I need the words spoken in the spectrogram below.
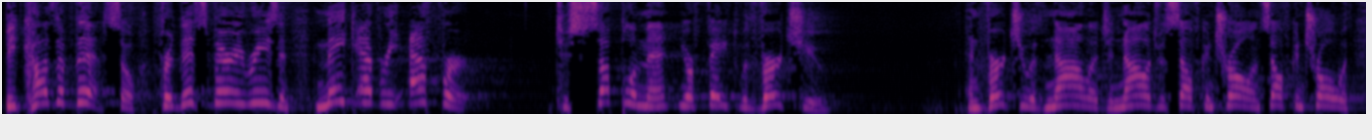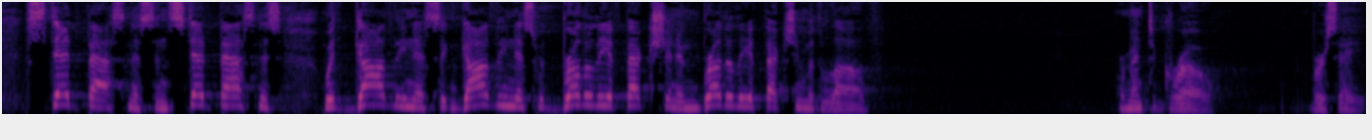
Because of this, so for this very reason, make every effort to supplement your faith with virtue and virtue with knowledge, and knowledge with self control, and self control with steadfastness, and steadfastness with godliness, and godliness with brotherly affection, and brotherly affection with love. We're meant to grow. Verse 8.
